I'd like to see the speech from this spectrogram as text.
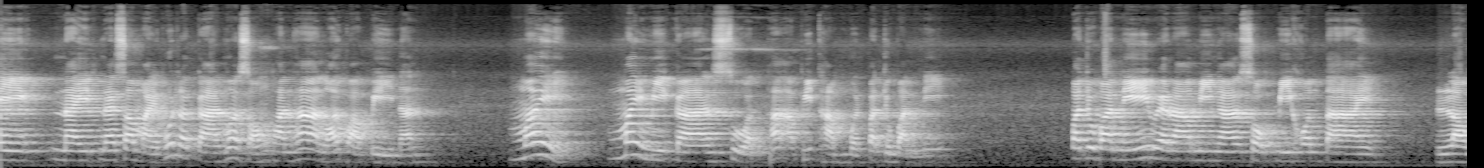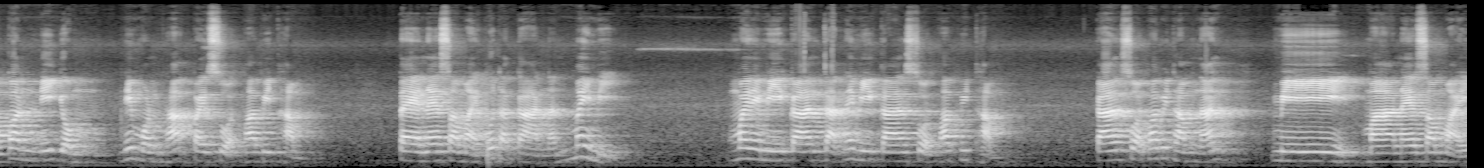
ในในสมัยพุทธกาลเมื่อ 2,500 กว่าปีนั้น ไม่ไม่มีการสวดพระอภิธรรมเหมือนปัจจุบันนี้ ปัจจุบันนี้เวลามีงานศพมีคนตาย เราก็นิยมนิมนต์พระไปสวดพระอภิธรรม แต่ในสมัยพุทธกาลนั้นไม่มี ไม่ได้มีการจัดให้มีการสวดพระอภิธรรม การสวดพระอภิธรรมนั้นมีมาในสมัย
